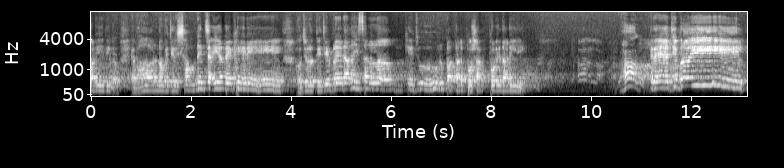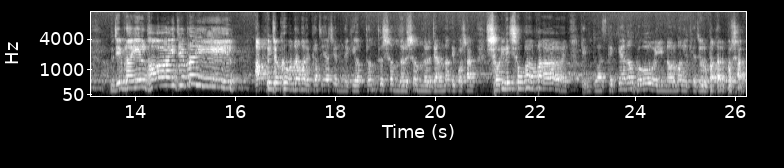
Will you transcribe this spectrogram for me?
বাড়িয়ে দিল এবার নবীজির সামনে চাইয়া দেখে রে হযরত জিবরাইল আলাইহিস সালাম খেজুর পাতার পোশাক পরে দাঁড়িয়ে। রে জিব্রাইল জিব্রাইল ভাই জিব্রাইল। আপনি যখন আমার কাছে আসেন, দেখি অত্যন্ত সুন্দর সুন্দর জান্নাতি পোশাক, শরীরে শোভা পায়। কিন্তু আজকে কেন গো এই নরমাল খেজুর পাতার পোশাক?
